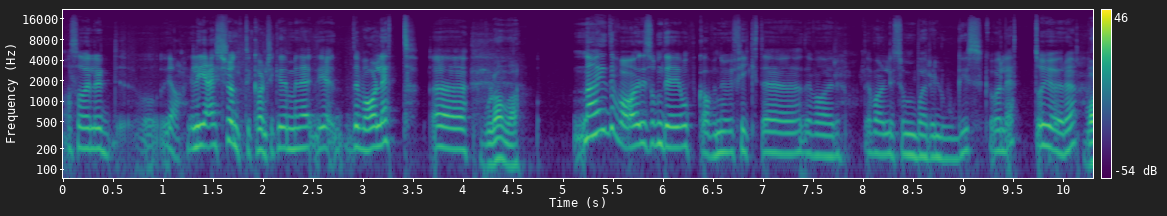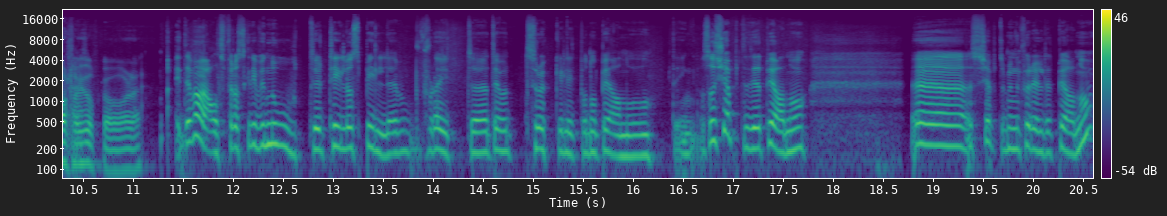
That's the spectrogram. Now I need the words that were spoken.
Altså, eller, ja, eller jeg skjønte kanskje ikke det, men jeg, jeg, det var lett. Uh, Hvordan da? Nei, det var liksom det oppgavene vi fikk, det, det, var, det var liksom bare logisk og lett å gjøre. Hva slags oppgave var det? Nei, Det var alt fra å skrive noter til å spille fløyte til å trykke litt på noen pianoting. Og så kjøpte de et piano. Eh, så kjøpte mine foreldre et piano.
